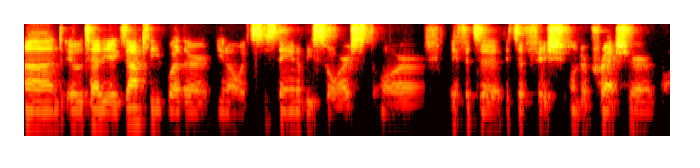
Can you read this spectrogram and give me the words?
and it'll tell you exactly whether you know it's sustainably sourced or if it's a it's a fish under pressure or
